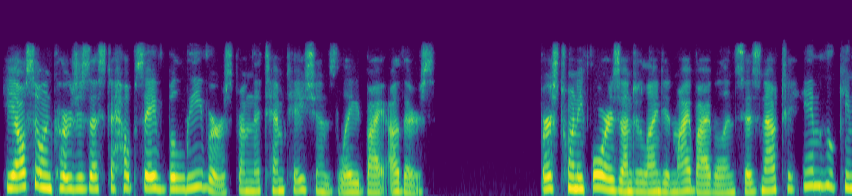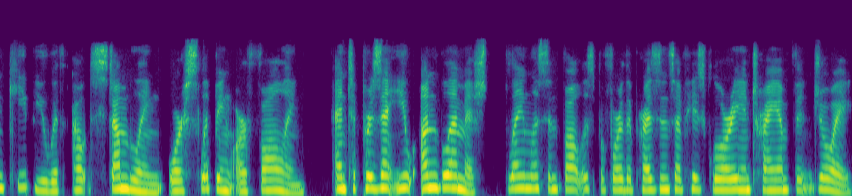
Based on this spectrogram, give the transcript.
He also encourages us to help save believers from the temptations laid by others. Verse 24 is underlined in my Bible and says, Now to him who can keep you without stumbling or slipping or falling, and to present you unblemished, blameless, and faultless before the presence of his glory and triumphant joy.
